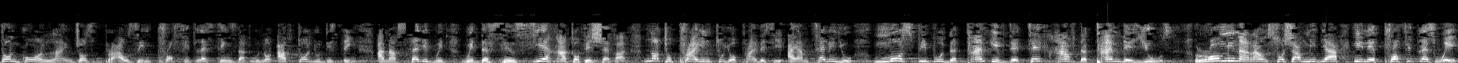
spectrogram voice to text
Don't go online just browsing profitless things that will not. I've told you this thing and I've said it with, with the sincere heart of a shepherd. Not to pry into your privacy. I am telling you, most people, the time, if they take half the time they use, roaming around social media in a profitless way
